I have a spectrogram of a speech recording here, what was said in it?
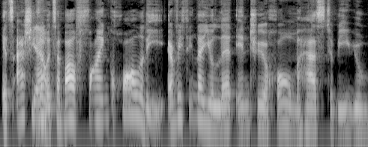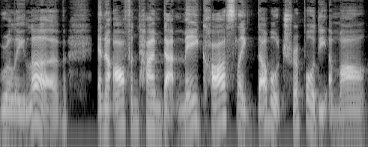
it's actually yeah. no, it's about fine quality. Everything that you let into your home has to be you really love, and oftentimes that may cost like double, triple the amount.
